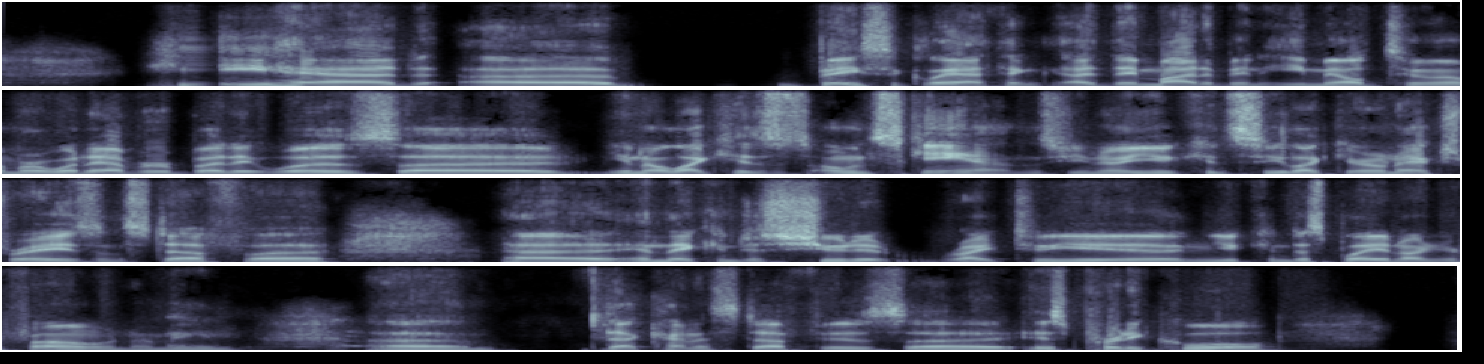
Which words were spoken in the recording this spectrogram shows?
he had uh, basically I think uh, they might have been emailed to him or whatever, but it was you know like his own scans. You know, you could see like your own X-rays and stuff. And they can just shoot it right to you, and you can display it on your phone. I mean, um, that kind of stuff is uh, is pretty cool.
